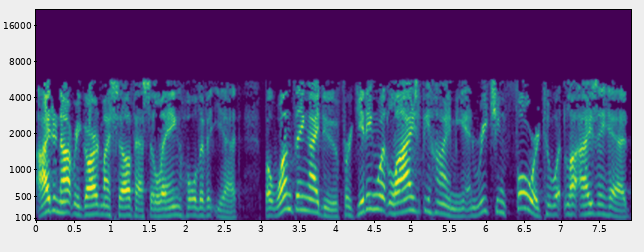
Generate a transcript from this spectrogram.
I do not regard myself as laying hold of it yet, but one thing I do, forgetting what lies behind me and reaching forward to what lies ahead,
